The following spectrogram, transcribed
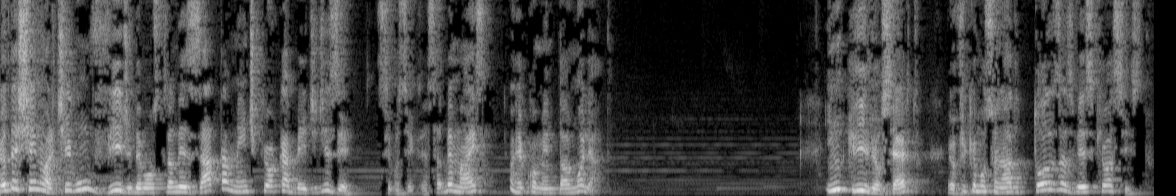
Eu deixei no artigo um vídeo demonstrando exatamente o que eu acabei de dizer. Se você quiser saber mais, eu recomendo dar uma olhada. Incrível, certo? Eu fico emocionado todas as vezes que eu assisto.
